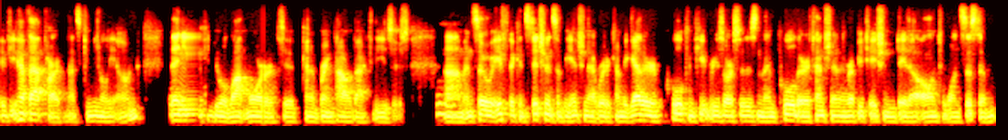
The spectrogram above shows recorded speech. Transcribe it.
if you have that part that's communally owned, then mm-hmm. you can do a lot more to kind of bring power back to the users. Mm-hmm. Um, and so if the constituents of the internet were to come together, pool compute resources, and then pool their attention and reputation data all into one system,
